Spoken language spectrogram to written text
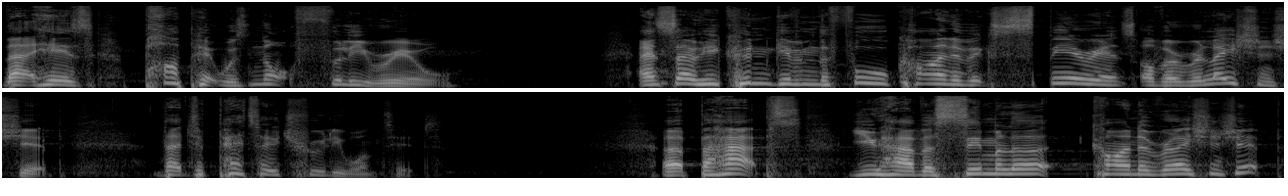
that his puppet was not fully real. And so he couldn't give him the full kind of experience of a relationship that Geppetto truly wanted. Uh, perhaps you have a similar kind of relationship.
